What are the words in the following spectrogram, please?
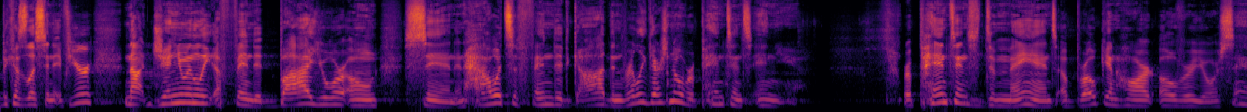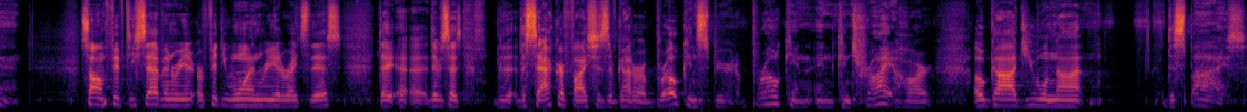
Because listen, if you're not genuinely offended by your own sin and how it's offended God, then really there's no repentance in you. Repentance demands a broken heart over your sin. Psalm 57 or 51 reiterates this. Uh, uh, David says, the, the sacrifices of God are a broken spirit, a broken and contrite heart. Oh God, you will not despise.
